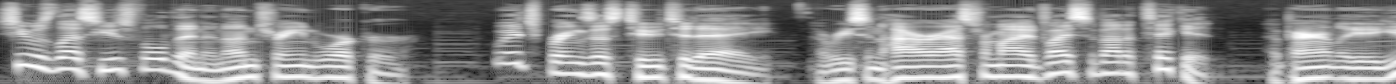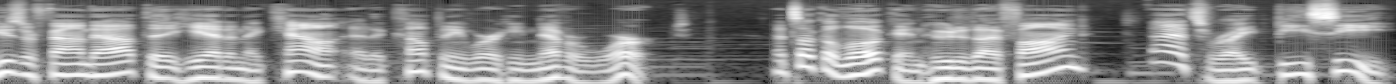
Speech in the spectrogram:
She was less useful than an untrained worker. Which brings us to today. A recent hire asked for my advice about a ticket. Apparently, a user found out that he had an account at a company where he never worked. I took a look, and who did I find? That's right, BC.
